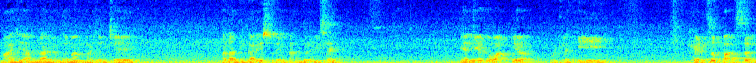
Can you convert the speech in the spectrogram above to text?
माजी आमदार विद्यमान भाजपचे पदाधिकारी सूर्यकांत दळवी साहेब यांनी एक वाक्य म्हटलं की खेडचं पार्सल.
